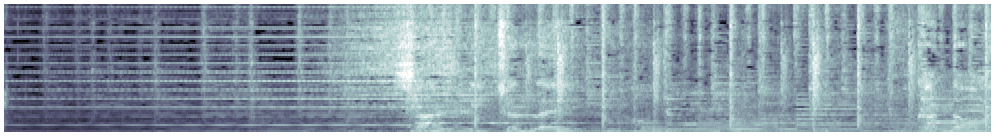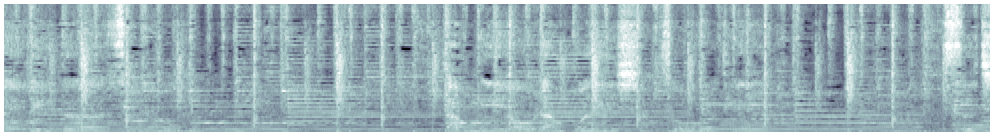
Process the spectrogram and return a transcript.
日已沉泪雨后，看到美丽的彩虹。当你偶然回。想昨天，四季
